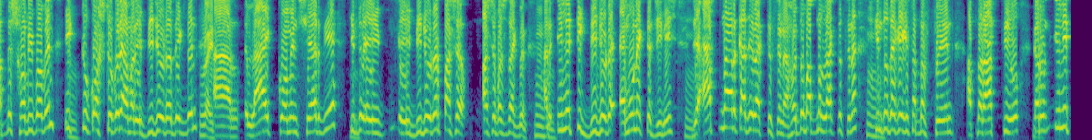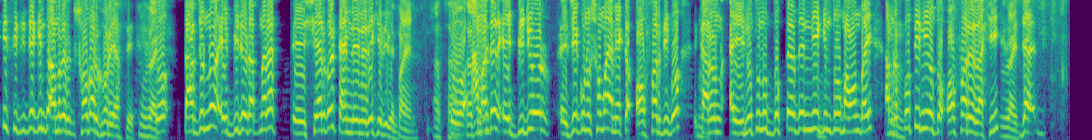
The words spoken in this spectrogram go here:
আপনি সবই পাবেন। একটু কষ্ট করে আমার এই ভিডিওটা দেখবেন। আর লাইক কমেন্ট শেয়ার দিয়ে কিন্তু এই এই ভিডিওটার পাশে আশেপাশে থাকবেন। আর ইলেকট্রিক ভিডিওটা এমন একটা জিনিস যে আপনার কাজে লাগতেছে না হয়তো বা আপনার লাগতেছে না কিন্তু দেখা গেছে আপনার ফ্রেন্ড আপনার আত্মীয় কারণ ইলেকট্রিসিটিটা কিন্তু আমাদের সবার ঘরে আছে। তো তার জন্য এই ভিডিওটা আপনারা শেয়ার করে টাইম লাইনে রেখে দিবেন। আচ্ছা তো আমাদের এই ভিডিওর যে কোনো সময় আমি একটা অফার দিব কারণ এই নতুন উদ্যোক্তাদের নিয়ে কিন্তু মামুন ভাই আমরা প্রতিনিয়ত অফারে রাখি।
